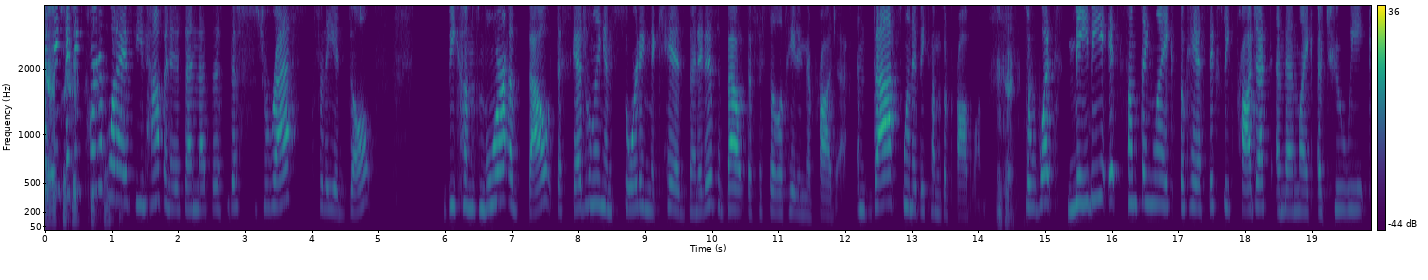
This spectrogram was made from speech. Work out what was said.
yeah, I think I think part of what I have seen happen is then that the the stress for the adults becomes more about the scheduling and sorting the kids than it is about the facilitating the projects. And that's when it becomes a problem. Okay. So, what maybe it's something like, okay, a six week project and then like a two week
